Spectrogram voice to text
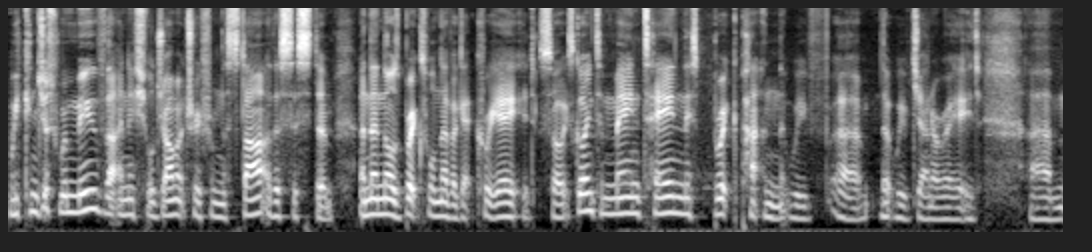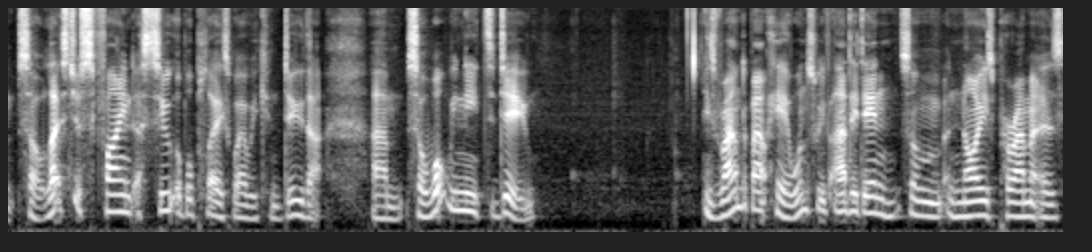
we can just remove that initial geometry from the start of the system and then those bricks will never get created. So it's going to maintain this brick pattern that we've um, that we've generated. Um, so let's just find a suitable place where we can do that. Um, so what we need to do is round about here. Once we've added in some noise parameters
